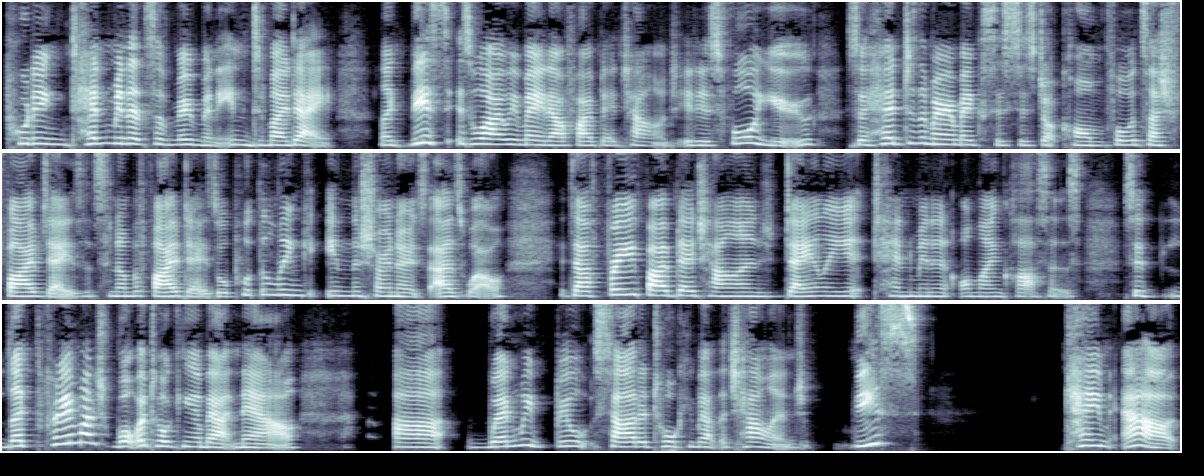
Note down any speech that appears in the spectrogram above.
putting 10 minutes of movement into my day. Like, this is why we made our five day challenge. It is for you. So, head to the merrymakersisters.com forward slash five days. It's the number five days. We'll put the link in the show notes as well. It's our free five day challenge, daily 10 minute online classes. So, like, pretty much what we're talking about now, uh, when we built, started talking about the challenge, this came out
